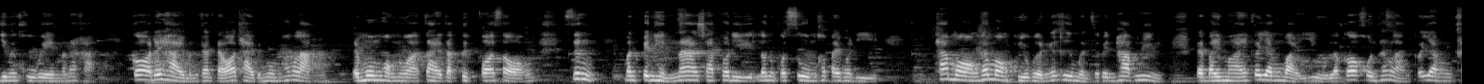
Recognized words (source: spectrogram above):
ยืนเป็นครูเวรนั่นนะคะก็ได้ถ่ายเหมือนกันแต่ว่าถ่ายเป็นมุมข้างหลัง แต่มุมของหนูอะถ่ายจากตึกป .2 ซึ่งมันเป็นเห็นหน้าชัดพอดีแล้วหนูก็ซูมเข้าไปพอดี ถ้ามองถ้ามองผิวเผินก็คือเหมือนจะเป็นภาพนิ่ง แต่ใบไม้ก็ยังไหวอยู่ แล้วก็คนข้างหลังก็ยังข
